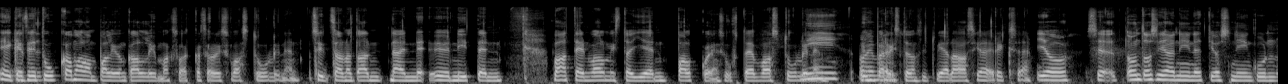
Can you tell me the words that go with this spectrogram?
Eikä että... se tule kamalan paljon kalliimmaksi, vaikka se olisi vastuullinen. Sitten sanotaan näin niiden vaatteen valmistajien palkkojen suhteen vastuullinen. Niin, Ympäristö on sitten vielä asia erikseen. Joo, se on tosiaan niin, että jos niin kuin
